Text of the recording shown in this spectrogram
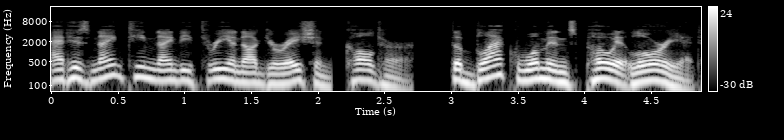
at his 1993 inauguration, called her the Black Woman's Poet Laureate.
